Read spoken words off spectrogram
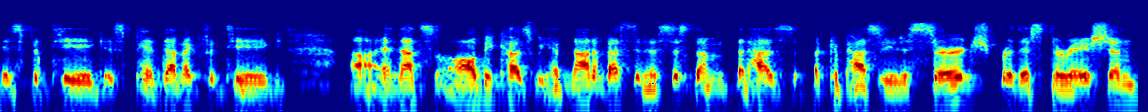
is fatigue is pandemic fatigue uh, and that's all because we have not invested in a system that has a capacity to surge for this duration.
